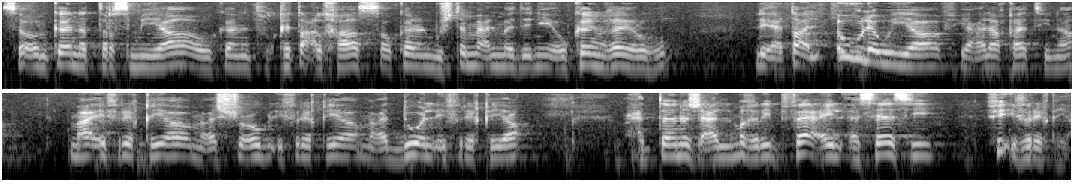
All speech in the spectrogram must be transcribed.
سواء كانت رسمية أو كانت في القطاع الخاص أو كان المجتمع المدني أو كان غيره لإعطاء الأولوية في علاقاتنا مع إفريقيا مع الشعوب الإفريقية مع الدول الإفريقية. حتى نجعل المغرب فاعل أساسي في إفريقيا.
